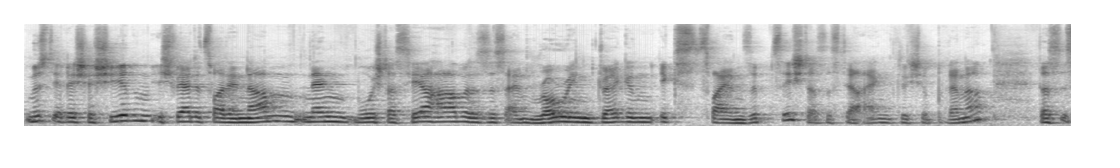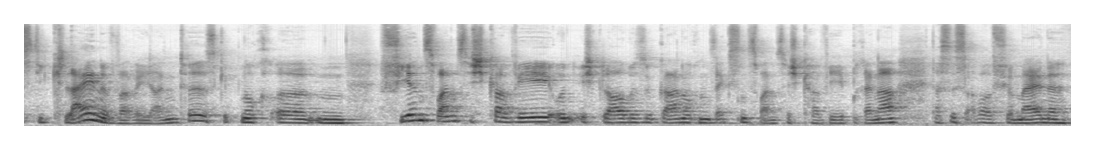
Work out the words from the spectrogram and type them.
müsst ihr recherchieren. Ich werde zwar den Namen nennen, wo ich das her habe. Das ist ein Roaring Dragon X72. Das ist der eigentliche Brenner. Das ist die kleine Variante. Es gibt noch äh, 24 kW und ich glaube sogar noch einen 26 kW Brenner. Das ist aber für meine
